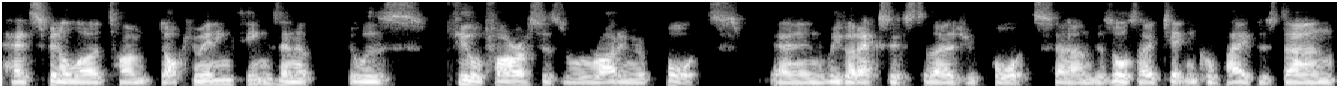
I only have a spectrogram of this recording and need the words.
had spent a lot of time documenting things, and it, it was field foresters who were writing reports, and we got access to those reports. Um, there's also technical papers done,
